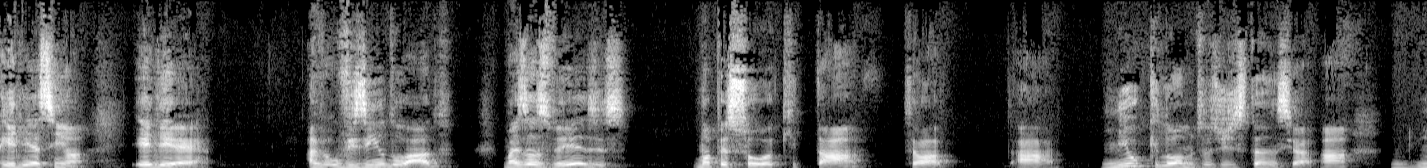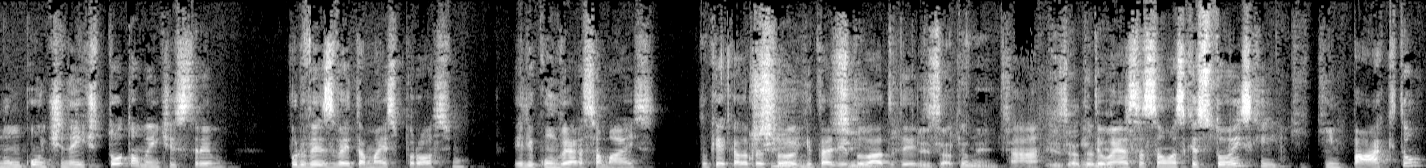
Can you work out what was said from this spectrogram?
Ele é assim, ó, ele é o vizinho do lado, mas às vezes uma pessoa que está, sei lá, a mil quilômetros de distância, a, num continente totalmente extremo, por vezes vai estar mais próximo, ele conversa mais do que aquela pessoa sim, que está ali sim, do lado dele. Exatamente, tá? exatamente. Então essas são as questões que, que, que impactam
